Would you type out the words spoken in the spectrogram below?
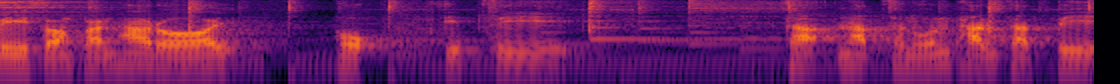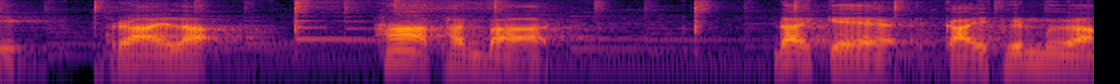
ปี 2564 สนับสนุนพันธุ์สัตว์ปีก รายละ 5,000 บาท ได้แก่ไก่พื้นเมือง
